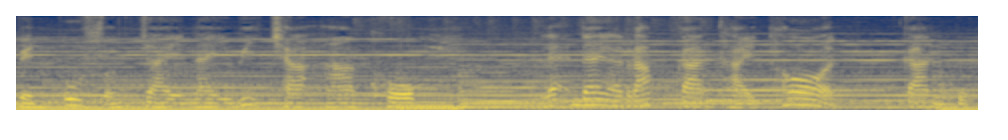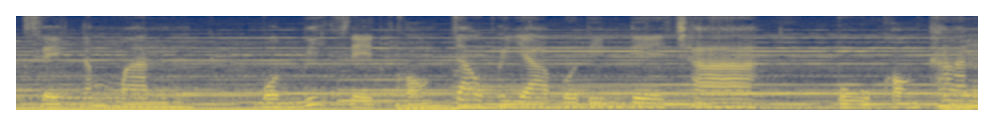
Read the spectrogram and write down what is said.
เป็นผู้สนใจในวิชาอาคม และได้รับการถ่ายทอด การปลุกเสกน้ำมันบนวิเศษของเจ้าพญาบดินเดชา ปู่ของท่าน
